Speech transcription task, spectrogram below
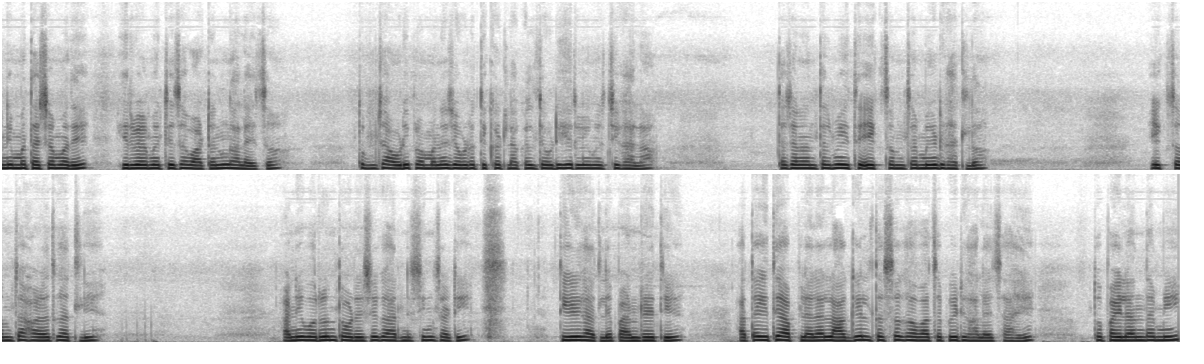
आणि मग त्याच्यामध्ये हिरव्या मिरचीचं वाटण घालायचं. तुमच्या आवडीप्रमाणे जेवढं तिखट लागेल तेवढी हिरवी मिरची घाला. त्याच्यानंतर मी इथे एक चमचा मीठ घातलं. एक चमचा हळद घातली. आणि वरून थोडेसे गार्निशिंगसाठी तीळ घातले पांढरे तीळ. आता इथे आपल्याला लागेल तसं गव्हाचं पीठ घालायचं आहे. तो पहिल्यांदा मी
